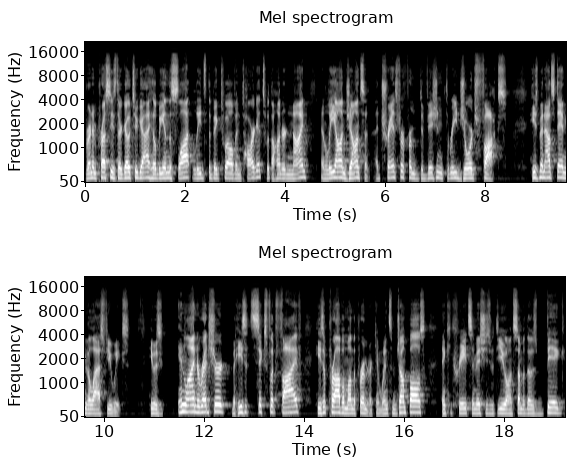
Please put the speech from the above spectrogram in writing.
Brennan Presley's their go to guy. He'll be in the slot, leads the Big 12 in targets with 109. And Leon Johnson, a transfer from Division three George Fox. He's been outstanding the last few weeks. He was in line to redshirt, but he's at six foot five. He's a problem on the perimeter, can win some jump balls and can create some issues with you on some of those big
